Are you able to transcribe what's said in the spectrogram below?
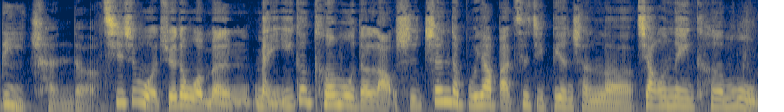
历程的。其实我觉得我们每一个科目的老师，真的不要把自己变成了教那科目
